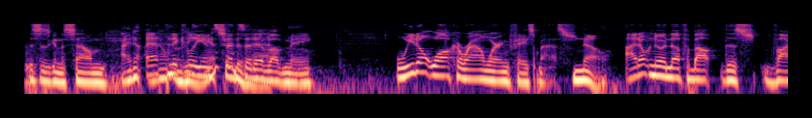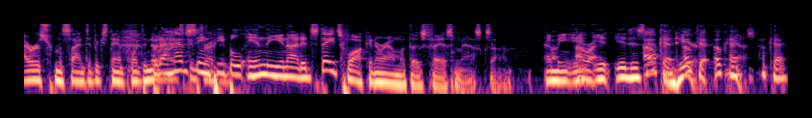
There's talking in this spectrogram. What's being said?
This is going to sound I don't- I don't ethnically answer to insensitive of me. We don't walk around wearing face masks. No. I don't know enough about this virus from a scientific standpoint to know. But I have seen people in the United States walking around with those face masks on. I mean, it, All right. it, it has happened okay, here. Okay, okay, Yes. okay.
